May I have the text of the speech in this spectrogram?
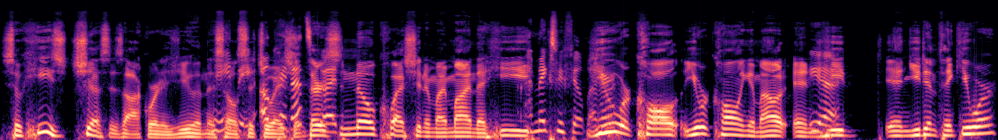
So he's just as awkward as you in this whole Maybe. Okay, situation. that's There's good. no question in my mind that he That makes me feel better. you were call you were calling him out and Yeah. he and you didn't think you were.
